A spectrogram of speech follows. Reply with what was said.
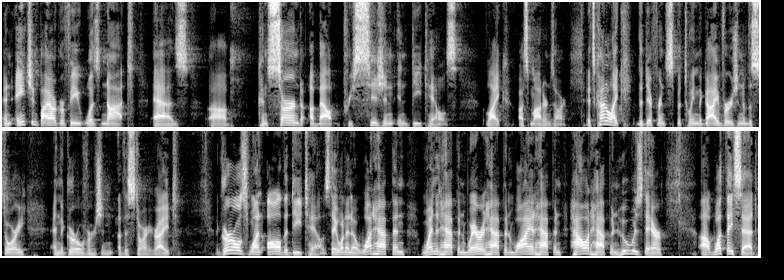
And ancient biography was not as uh, concerned about precision in details like us moderns are. It's kind of like the difference between the guy version of the story and the girl version of the story, right? Girls want all the details. They want to know what happened, when it happened, where it happened, why it happened, how it happened, who was there, uh, what they said,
